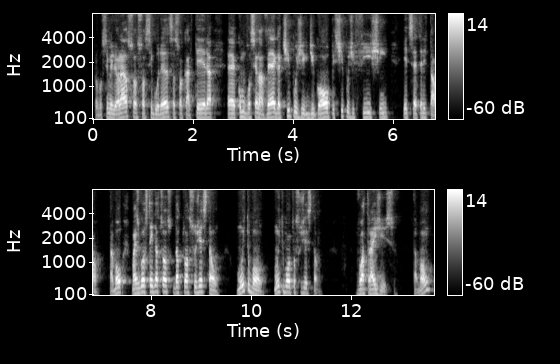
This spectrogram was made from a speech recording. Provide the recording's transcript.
para você melhorar a sua, sua segurança, a sua carteira, é, como você navega, tipos de, de, golpes, tipos de phishing, etc e tal, tá bom? Mas gostei da tua, da tua sugestão. Muito bom, muito bom a tua sugestão. Vou atrás disso, tá bom?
